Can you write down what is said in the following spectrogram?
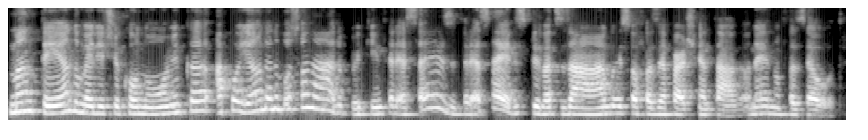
mantendo uma elite econômica apoiando no Bolsonaro, porque interessa a eles, interessa a eles privatizar a água e só fazer a parte rentável, né? Não fazer a outra.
